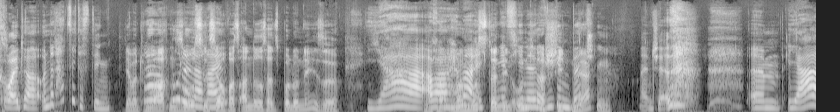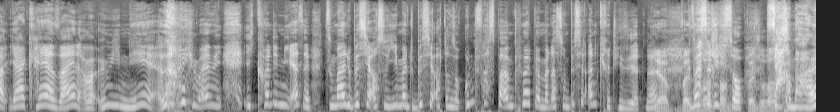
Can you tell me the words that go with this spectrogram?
Kräuter und dann hat sich das Ding. ja, aber da ist ja auch was anderes als Bolognese. Ja, aber man hör mal, muss ich da bin den jetzt hier Unterschied merken. Nein, Scherz. ähm, ja, ja, kann ja sein, aber irgendwie nee. Also ich weiß nicht, ich konnte ihn nie ernst nehmen. Zumal du bist ja auch so jemand, du bist ja auch dann so unfassbar empört, wenn man das so ein bisschen ankritisiert, ne? Ja, bei du warst ja sowas richtig schon. so, bei sowas sag schon. mal.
